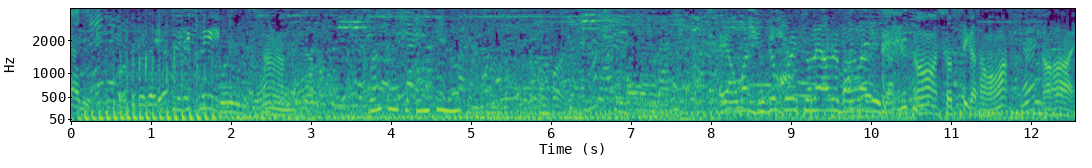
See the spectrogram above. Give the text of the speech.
আছে হ্যাঁ আমার দুটো করে চলে যাবে বাংলাদেশ। ও সত্যি কথা মামা। হয়?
